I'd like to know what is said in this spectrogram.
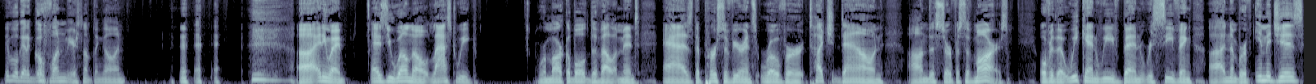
Maybe we'll get a GoFundMe or something going. uh, anyway, as you well know, last week, remarkable development as the Perseverance rover touched down on the surface of Mars. Over the weekend, we've been receiving uh, a number of images,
